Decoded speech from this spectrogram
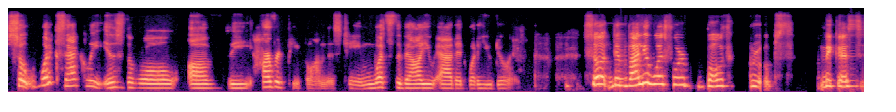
So, what exactly is the role of the Harvard people on this team? What's the value added? What are you doing? So the value was for both groups because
